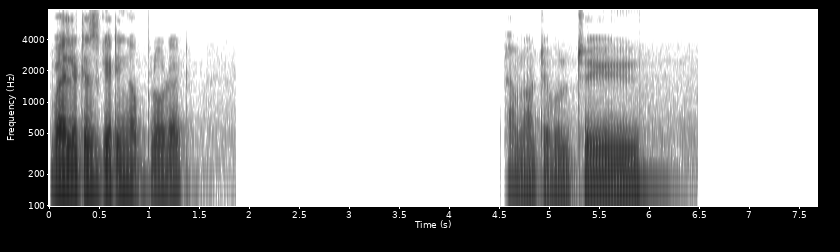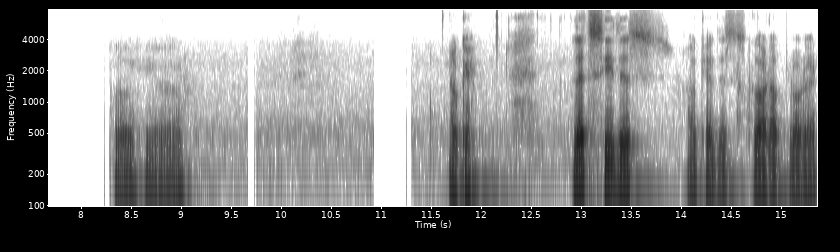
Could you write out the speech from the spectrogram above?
While it is getting uploaded I'm not able to go here. Okay let's see this. Okay this got uploaded.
